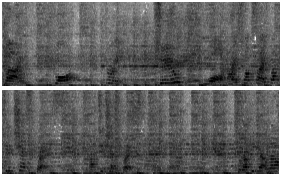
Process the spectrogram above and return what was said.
Five, four, three, two, one. All right, swap sides. Back to your chest press. Back to your chest press. So rock your kettlebell.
